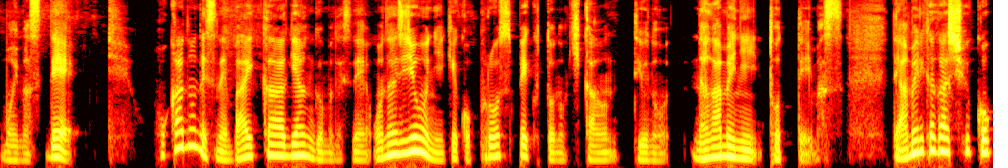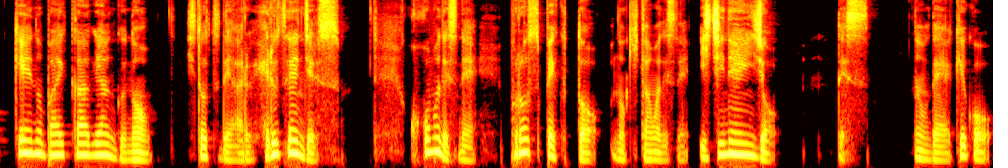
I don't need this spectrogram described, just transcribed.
思います。で、他のですね、バイカーギャングもですね、同じように結構プロスペクトの期間っていうのを長めにとっています。で、アメリカ合衆国系のバイカーギャングの一つであるヘルズエンジェルス。ここもですね、プロスペクトの期間はですね、1年以上です。なので、結構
